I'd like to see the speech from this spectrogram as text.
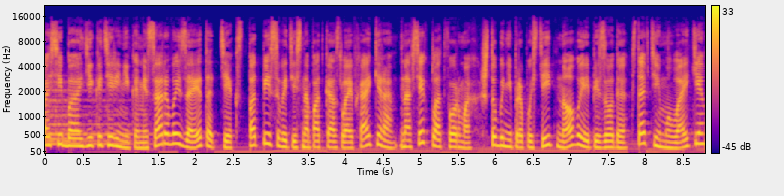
Спасибо Екатерине Комиссаровой за этот текст. Подписывайтесь на подкаст Лайфхакера на всех платформах, чтобы не пропустить новые эпизоды. Ставьте ему лайки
